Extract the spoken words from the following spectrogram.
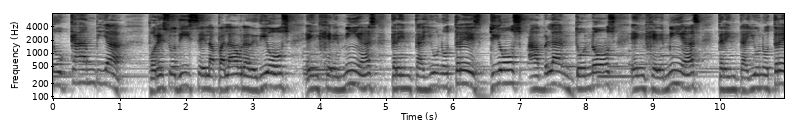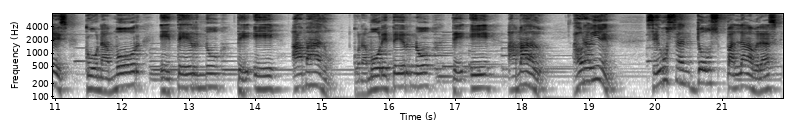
no cambia por eso dice la palabra de Dios en Jeremías 31.3, Dios hablándonos en Jeremías 31.3, con amor eterno te he amado, con amor eterno te he amado. Ahora bien, se usan dos palabras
